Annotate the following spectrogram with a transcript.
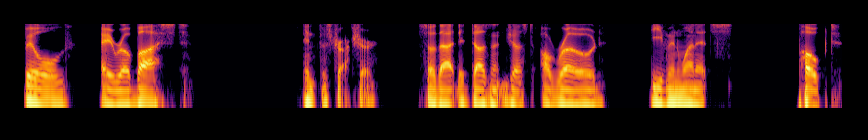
build a robust infrastructure so that it doesn't just erode even when it's poked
